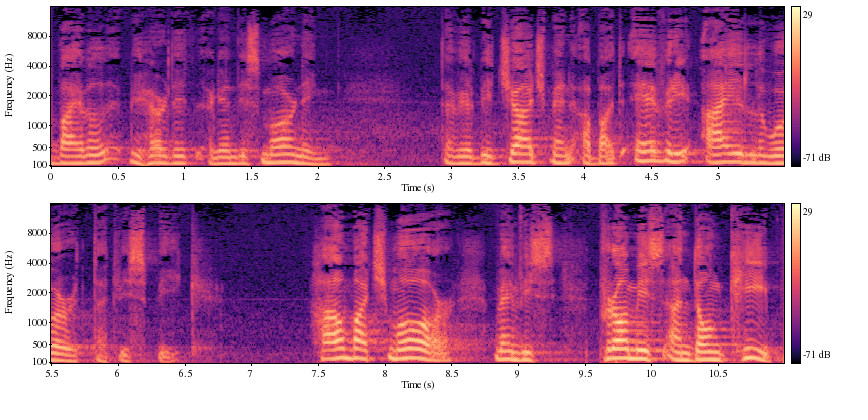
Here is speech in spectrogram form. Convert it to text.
Bible, we heard it again this morning, there will be judgment about every idle word that we speak. How much more when we promise and don't keep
